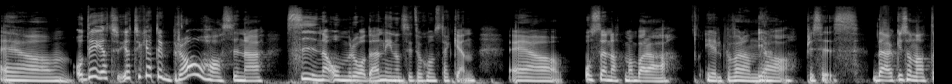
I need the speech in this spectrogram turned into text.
Ehm, och det, jag, jag tycker att det är bra att ha sina, sina områden, inom situationstecken. Eh, och sen att man bara... Hjelper hverandre. Ja, precis. Det er jo ikke sånn at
